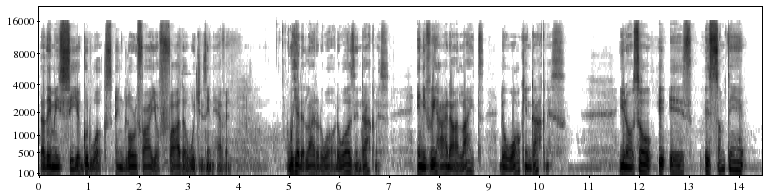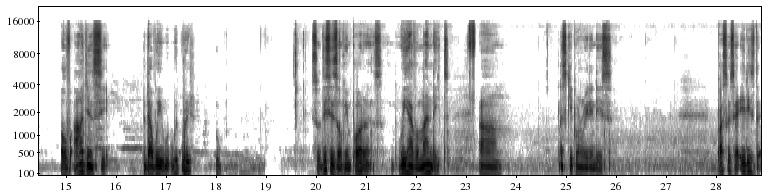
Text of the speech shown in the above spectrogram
that they may see your good works and glorify your Father which is in heaven. We are the light of the world. The world is in darkness. And if we hide our light, they'll walk in darkness. You know, so it is is something of urgency that we we preach. So this is of importance. We have a mandate. Um, let's keep on reading this. Pastor said, "It is the,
